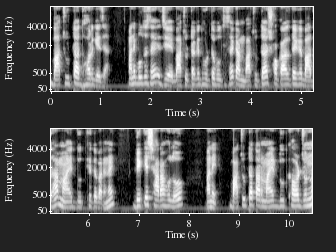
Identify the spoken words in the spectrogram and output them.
বাছুরটা ধরগে যা। মানে বলতেছে যে বাছুরটাকে ধরতে বলতেছে, কারণ বাছুরটা সকাল থেকে বাধা, মায়ের দুধ খেতে পারে নাই। ডেকে সারা হলো মানে বাছুরটা তার মায়ের দুধ খাওয়ার জন্য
